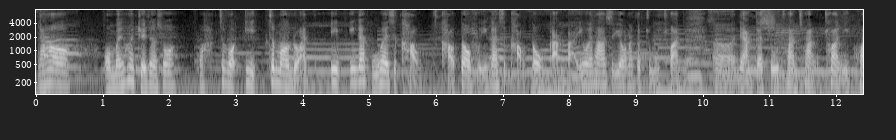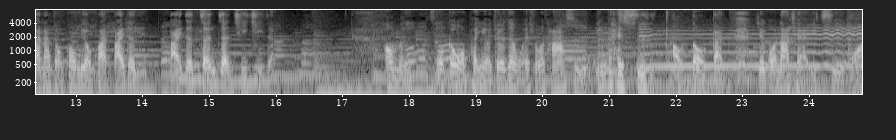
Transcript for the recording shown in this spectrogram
然后我们会觉得说哇这么硬这么软。应应该不会是烤烤豆腐，应该是烤豆干吧，因为它是用那个竹串，呃，两个竹串串串一块，那总共六块，摆的摆的整整齐齐的。我们我跟我朋友就认为说它是应该是烤豆干，结果拿起来一吃，哇，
